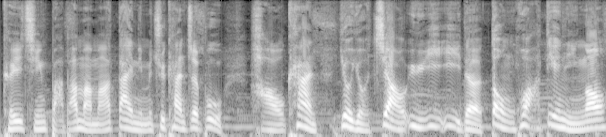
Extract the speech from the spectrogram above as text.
可以请爸爸妈妈带你们去看这部好看又有教育意义的动画电影哦。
